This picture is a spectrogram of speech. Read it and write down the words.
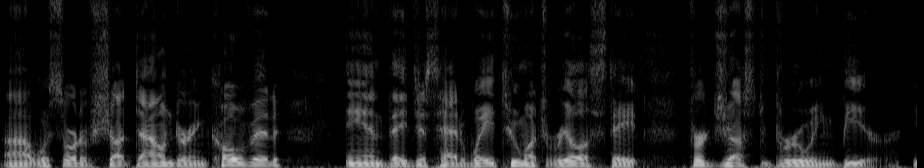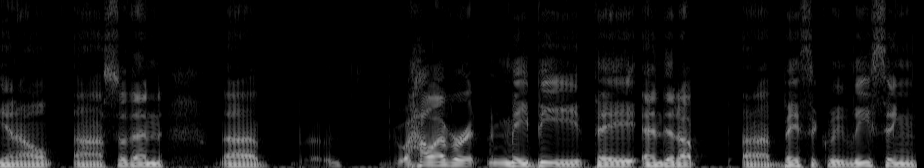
uh, was sort of shut down during covid and they just had way too much real estate for just brewing beer you know? Uh, so then uh, however it may be, they ended up uh, basically leasing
